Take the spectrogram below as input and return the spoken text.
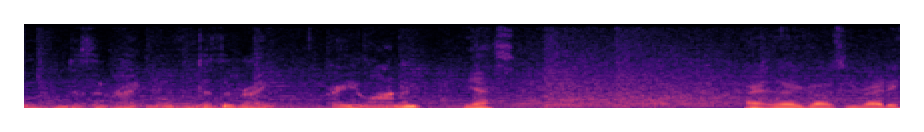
Moving to the right, moving to the right. Are you on him? Yes. All right, there he goes. You ready?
